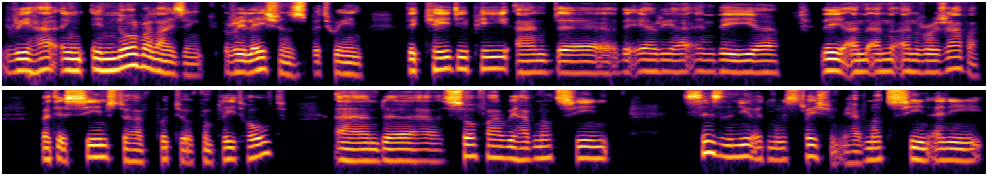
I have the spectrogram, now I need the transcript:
in, in normalizing relations between the KDP and uh, the area and the uh, the and, and and Rojava, but it seems to have put to a complete halt. And uh, so far, we have not seen since the new administration, we have not seen any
